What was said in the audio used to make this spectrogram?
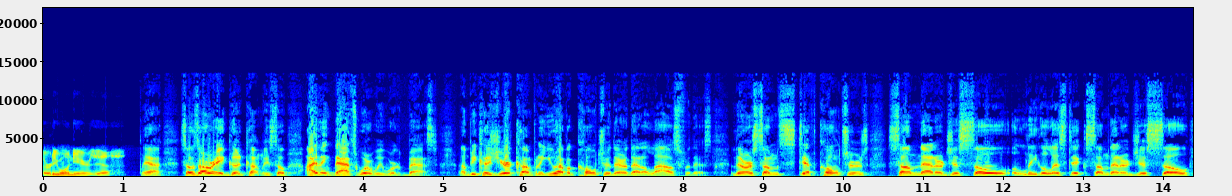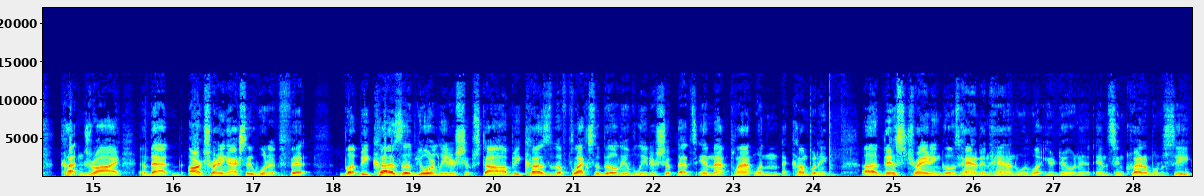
31 years, yes. Yeah, so it's already a good company. So I think that's where we work best uh, because your company, you have a culture there that allows for this. There are some stiff cultures, some that are just so legalistic, some that are just so cut and dry that our training actually wouldn't fit. But because of your leadership style, because of the flexibility of leadership that's in that plant within that company, uh, this training goes hand in hand with what you're doing, and it's incredible to see.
